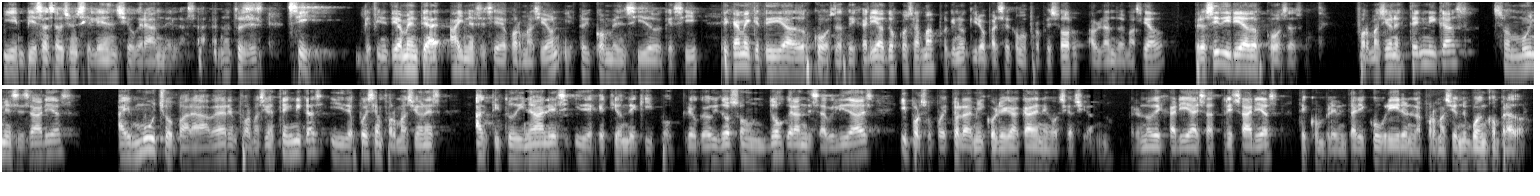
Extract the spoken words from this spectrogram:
Y empieza a hacerse un silencio grande en la sala. Entonces, sí, definitivamente hay necesidad de formación y estoy convencido de que sí. Déjame que te diga dos cosas. Dejaría dos cosas más porque no quiero parecer como profesor hablando demasiado, pero sí diría dos cosas. Formaciones técnicas son muy necesarias. Hay mucho para ver en formaciones técnicas y después en formaciones actitudinales y de gestión de equipo. Creo que hoy dos son dos grandes habilidades y por supuesto la de mi colega acá de negociación. Pero no dejaría esas tres áreas de complementar y cubrir en la formación de un buen comprador.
